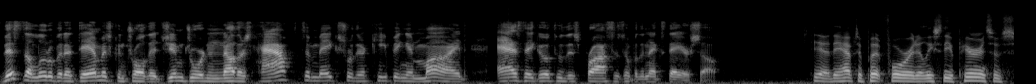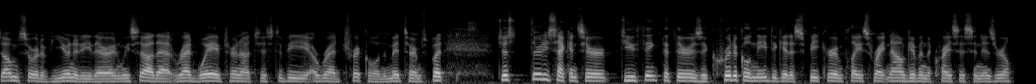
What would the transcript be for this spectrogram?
this is a little bit of damage control that Jim Jordan and others have to make sure they're keeping in mind as they go through this process over the next day or so. Yeah, they have to put forward at least the appearance of some sort of unity there. And we saw that red wave turn out just to be a red trickle in the midterms. But just 30 seconds here. Do you think that there is a critical need to get a speaker in place right now, given the crisis in Israel?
